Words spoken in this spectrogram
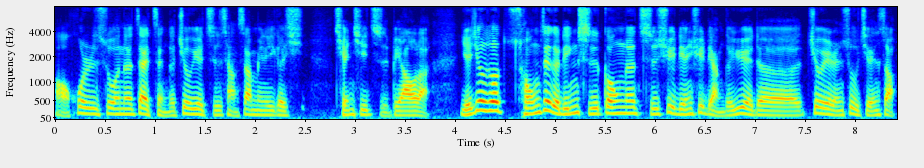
哦，或者说呢，在整个就业职场上面的一个前期指标了。也就是说，从这个临时工呢，持续连续两个月的就业人数减少，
